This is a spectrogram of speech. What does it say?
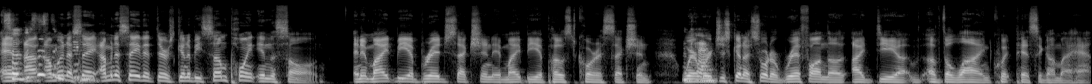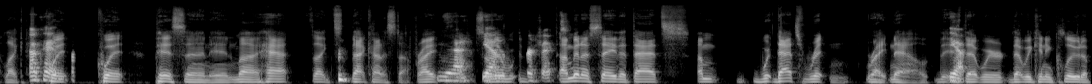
And So I, I'm going to say I'm going to say that there's going to be some point in the song, and it might be a bridge section, it might be a post-chorus section where Okay. we're just going to sort of riff on the idea of, of the line "Quit pissing on my hat," like Okay. "Quit, quit pissing in my hat," like that kind of stuff, right? Yeah. So yeah. perfect. I'm going to say that that's um that's written right now. th- Yeah. That we're that we can include a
